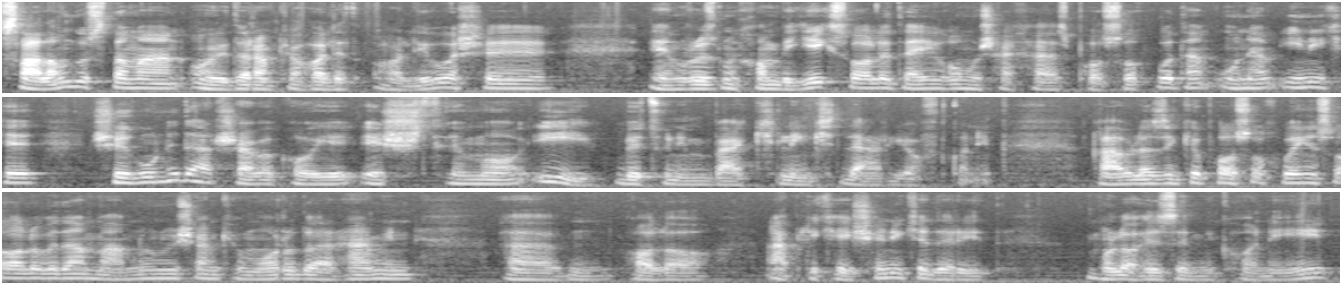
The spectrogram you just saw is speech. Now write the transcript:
سلام دوست من امیدوارم که حالت عالی باشه. امروز می‌خوام به یک سوال دقیق و مشخص پاسخ بدم. اونم اینی که چگونه در شبکه های اجتماعی بتونیم بکلینک دریافت کنیم؟ قبل از اینکه پاسخ به این سوال بدم ممنون میشم که ما رو در همین حالا اپلیکیشنی که دارید ملاحظه می‌کنید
